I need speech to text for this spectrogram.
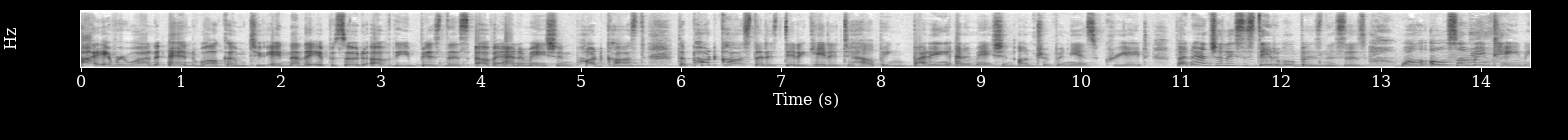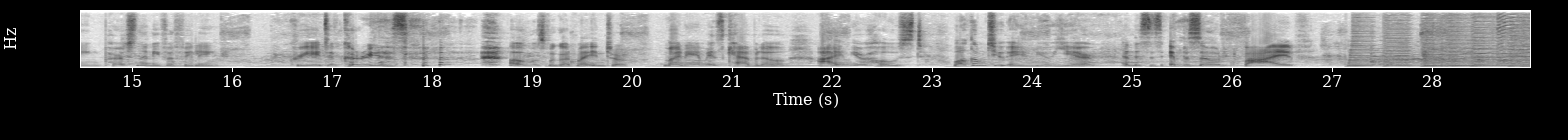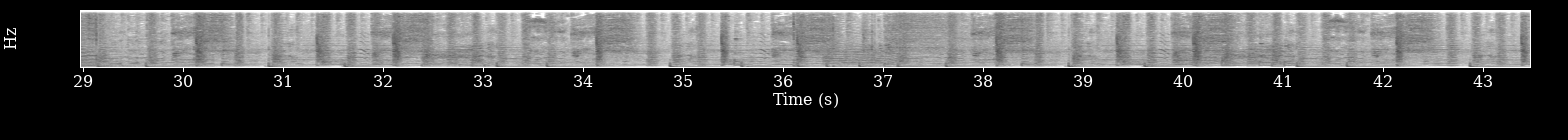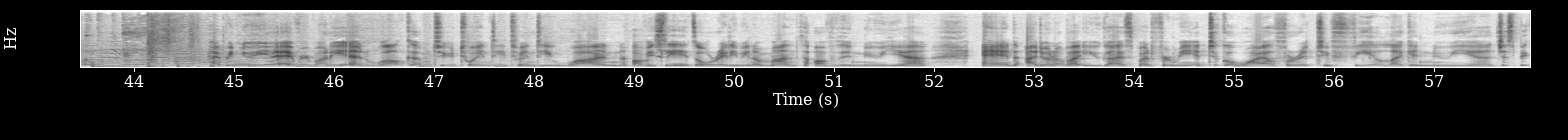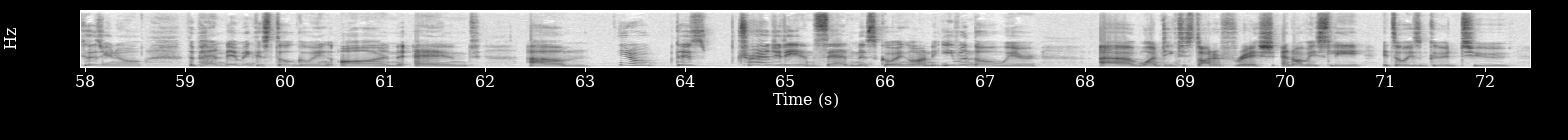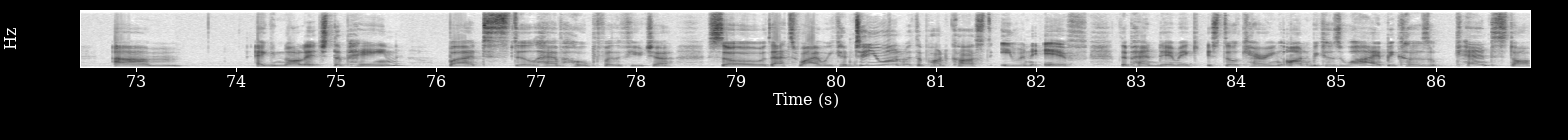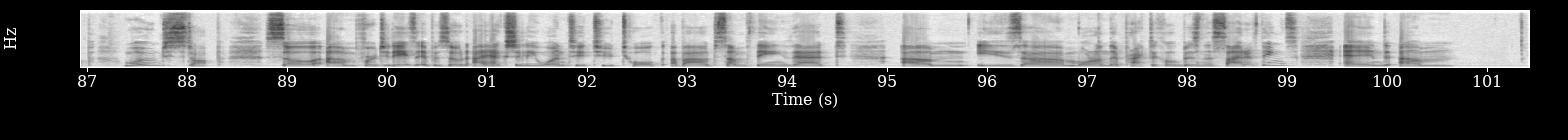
Hi, everyone, and welcome to another episode of the Business of Animation podcast, the podcast that is dedicated to helping budding animation entrepreneurs create financially sustainable businesses while also maintaining personally fulfilling creative careers. I almost forgot my intro. My name is Cabblow. I am your host. Welcome to a new year, and this is episode 5. New Year, everybody, and welcome to 2021. Obviously, it's already been a month of the new year, and I don't know about you guys, but for me, it took a while for it to feel like a new year just because, you know, the pandemic is still going on, and, um, you know, there's tragedy and sadness going on, even though we're uh, wanting to start afresh. And obviously, it's always good to. Um, acknowledge the pain, but still have hope for the future. So that's why we continue on with the podcast, even if the pandemic is still carrying on. Because why? Because can't stop, won't stop. So um, for today's episode, I actually wanted to talk about something that. Um, is uh, more on the practical business side of things. And um,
